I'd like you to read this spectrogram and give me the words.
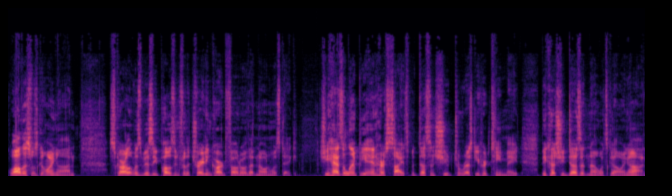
While this was going on, Scarlett was busy posing for the trading card photo that no one was taking. She has Olympia in her sights but doesn't shoot to rescue her teammate because she doesn't know what's going on.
